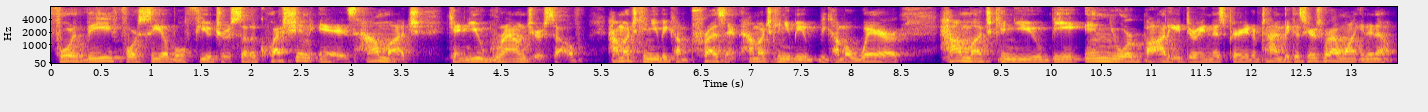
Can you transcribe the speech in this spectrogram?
for the foreseeable future. So the question is, how much can you ground yourself? How much can you become present? How much can you be, become aware? How much can you be in your body during this period of time? Because here's what I want you to know.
